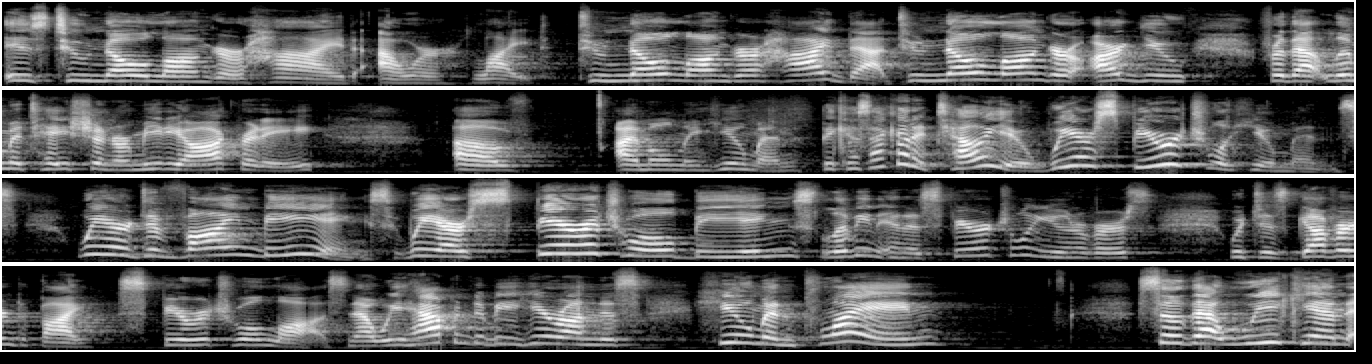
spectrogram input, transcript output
is to no longer hide our light, to no longer hide that, to no longer argue for that limitation or mediocrity of I'm only human because I got to tell you, we are spiritual humans. We are divine beings. We are spiritual beings living in a spiritual universe which is governed by spiritual laws. Now, we happen to be here on this human plane so that we can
